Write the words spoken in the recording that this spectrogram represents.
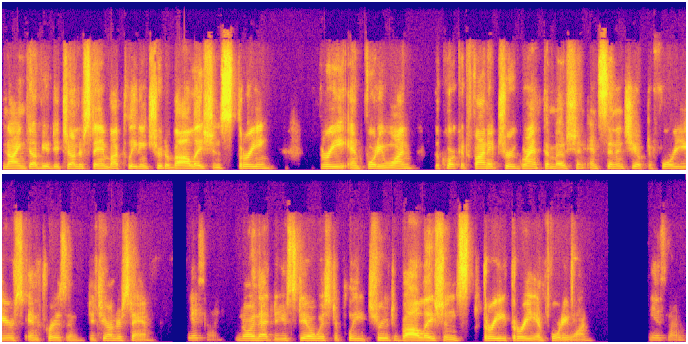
nine W, did you understand by pleading true to violations three, three, and forty-one? The court could find it true, grant the motion, and sentence you up to four years in prison. Did you understand? Yes, ma'am. Knowing that, do you still wish to plead true to violations three, three, and forty-one? Yes, ma'am.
